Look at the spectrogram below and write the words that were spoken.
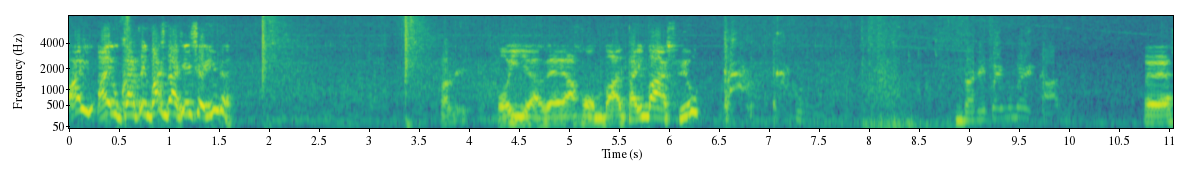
Ai, ai, o cara tá embaixo da gente ainda. falei. Olha, velho, arrombado. Tá embaixo, viu? Não dá nem pra ir no mercado. É.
